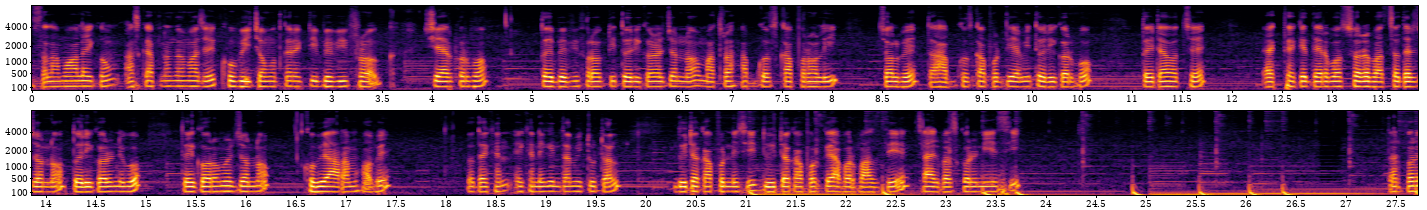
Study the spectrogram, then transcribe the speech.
আসসালামু আলাইকুম। আজকে আপনাদের মাঝে খুবই চমৎকার একটি বেবি ফ্রক শেয়ার করব। তো এই বেবি ফ্রকটি তৈরি করার জন্য মাত্র হাফ গজ কাপড় হলেই চলবে। তো হাফ গজ কাপড় দিয়ে আমি তৈরি করব। তো এটা হচ্ছে এক থেকে দেড় বছরের বাচ্চাদের জন্য তৈরি করে নিব। তো এই গরমের জন্য খুবই আরাম হবে। তো দেখেন, এখানে কিন্তু আমি টোটাল দুইটা কাপড় নিয়েছি। দুইটা কাপড়কে আবার বাস দিয়ে চার বাস করে নিয়েছি। তারপরে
